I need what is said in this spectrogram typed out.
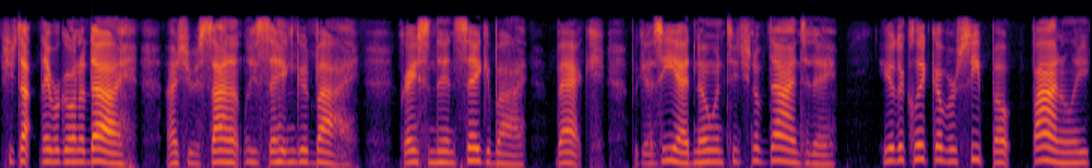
She thought they were going to die, and she was silently saying goodbye. Grayson didn't say goodbye back because he had no intention of dying today. He heard the click of her seat belt finally,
